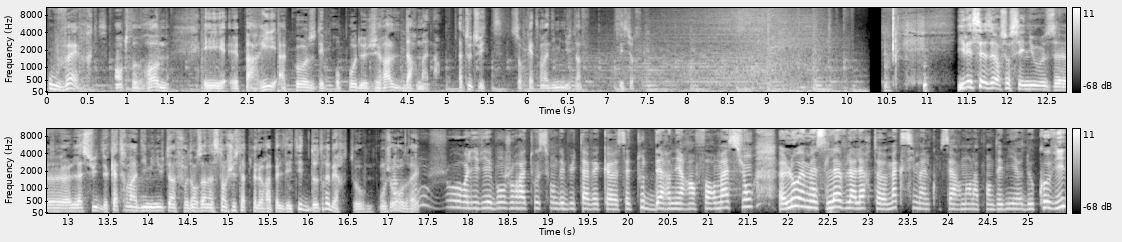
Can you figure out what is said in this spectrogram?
ouverte entre Rome et, Paris à cause des propos de Gérald Darmanin. A tout de suite sur 90 minutes info. Et sur Il est 16h sur CNews, euh, la suite de 90 minutes info dans un instant, juste après le rappel des titres d'Audrey Berthaud. Bonjour Audrey. Bonjour Olivier, bonjour à tous. On débute avec euh, cette toute dernière information. Euh, L'OMS lève l'alerte maximale concernant la pandémie de Covid.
